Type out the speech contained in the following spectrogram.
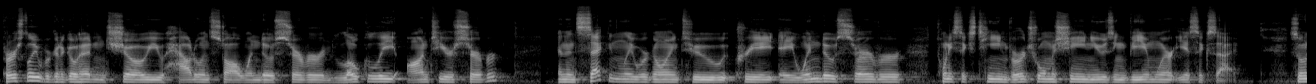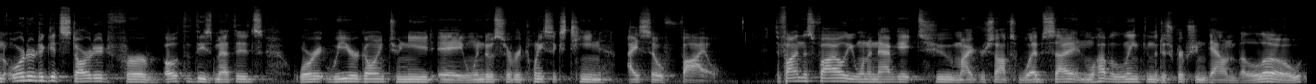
Firstly, we're going to go ahead and show you how to install Windows Server locally onto your server. And then secondly, we're going to create a Windows Server 2016 virtual machine using VMware ESXi. So in order to get started for both of these methods, we're, going to need a Windows Server 2016 ISO file. To find this file, you want to navigate to Microsoft's website, and we'll have a link in the description down below.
